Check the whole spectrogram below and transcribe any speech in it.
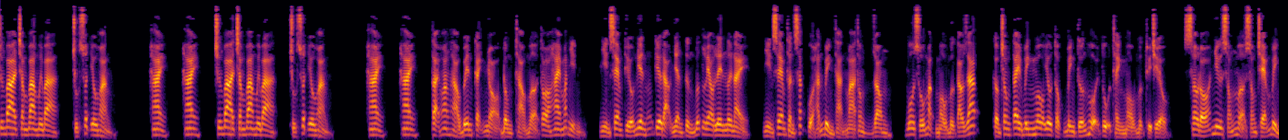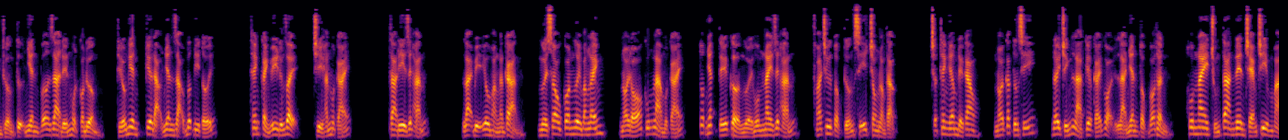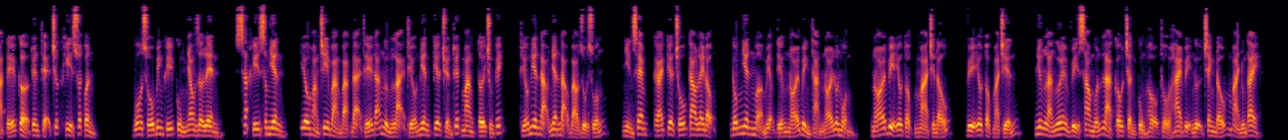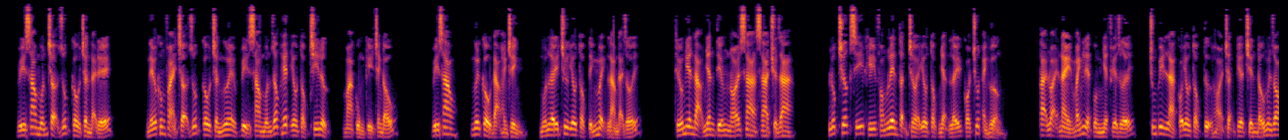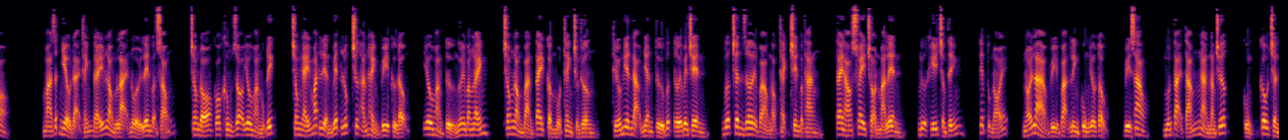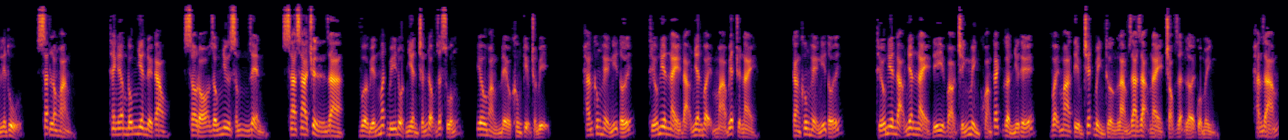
chương ba trăm ba mươi ba, trục xuất yêu hoàng. Hai hai, chương ba trăm ba mươi ba, trục xuất yêu hoàng. Hai hai, tại hoang hảo bên cạnh nhỏ đồng thảo mở to hai mắt nhìn nhìn xem thiếu niên kia đạo nhân từng bước leo lên nơi này, nhìn xem thần sắc của hắn bình thản mà thông dòng vô số mặc màu mực áo giáp, cầm trong tay binh mô yêu tộc binh tướng hội tụ thành màu mực thủy triều, sau đó như sóng mở sóng chém bình thường tự nhiên vỡ ra đến một con đường, thiếu niên kia đạo nhân dạo bước đi tới. Thanh cảnh uy đứng dậy, chỉ hắn một cái. Ta đi giết hắn. Lại bị yêu hoàng ngăn cản, người sau con ngươi băng lãnh, nói đó cũng là một cái tốt nhất tế cờ người hôm nay giết hắn, phá chư tộc tướng sĩ trong lòng tặc. Trận thanh âm đề cao, nói các tướng sĩ, đây chính là kia cái gọi là nhân tộc võ thần, hôm nay chúng ta nên chém chi mà tế cờ tuyên thệ trước khi xuất quân. Vô số binh khí cùng nhau dơ lên, sát khí xâm nhiên, yêu hoàng chi bảng bạc đại thế đã ngừng lại thiếu niên kia truyền thuyết mang tới trùng kích, thiếu niên đạo nhân đạo bảo rủ xuống, nhìn xem cái kia chỗ cao lay động, đột nhiên mở miệng tiếng nói bình thản nói luôn mồm, nói vì yêu tộc mà chiến đấu, vì yêu tộc mà chiến, nhưng là ngươi vì sao muốn là câu trần cùng hậu thổ hai vị ngự tranh đấu mà nhúng tay? Vì sao muốn trợ giúp câu trần đại đế? Nếu không phải trợ giúp câu trần ngươi, vì sao muốn dốc hết yêu tộc chi lực mà cùng kỳ tranh đấu? Vì sao? Ngươi cầu đạo hành trình, muốn lấy chư yêu tộc tính mệnh làm đại giới. Thiếu niên đạo nhân tiếng nói xa xa truyền ra. Lúc trước sĩ khí phóng lên tận trời yêu tộc nhận lấy có chút ảnh hưởng. Tại loại này mãnh liệt cùng nhiệt phía dưới trung quy là có yêu tộc tự hỏi trận kia chiến đấu nguyên do. Mà rất nhiều đại thánh đấy lòng lại nổi lên vận sóng, trong đó có không do yêu hoàng mục đích, trong nháy mắt liền biết lúc trước hắn hành vi cử động, yêu hoàng tử ngươi băng lãnh, trong lòng bàn tay cầm một thanh trường thương, thiếu niên đạo nhân từ bước tới bên trên, bước chân rơi vào ngọc thạch trên bậc thang tay áo xoay tròn mà lên, ngựa khí trầm tĩnh, tiếp tục nói nói là vì vạn linh cùng yêu tộc, vì sao, muốn tại tám ngàn năm trước, cùng câu trần liên thủ, sát long hoàng. Thanh âm bỗng nhiên đề cao, sau đó giống như sấm rền, xa xa truyền ra, vừa biến mất bí đột nhiên chấn động rất xuống, yêu hoàng đều không kịp chuẩn bị. Hắn không hề nghĩ tới, thiếu niên này đạo nhân vậy mà biết chuyện này. Càng không hề nghĩ tới, thiếu niên đạo nhân này đi vào chính mình khoảng cách gần như thế, vậy mà tìm chết bình thường làm ra dạng này chọc giận lời của mình. Hắn dám.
